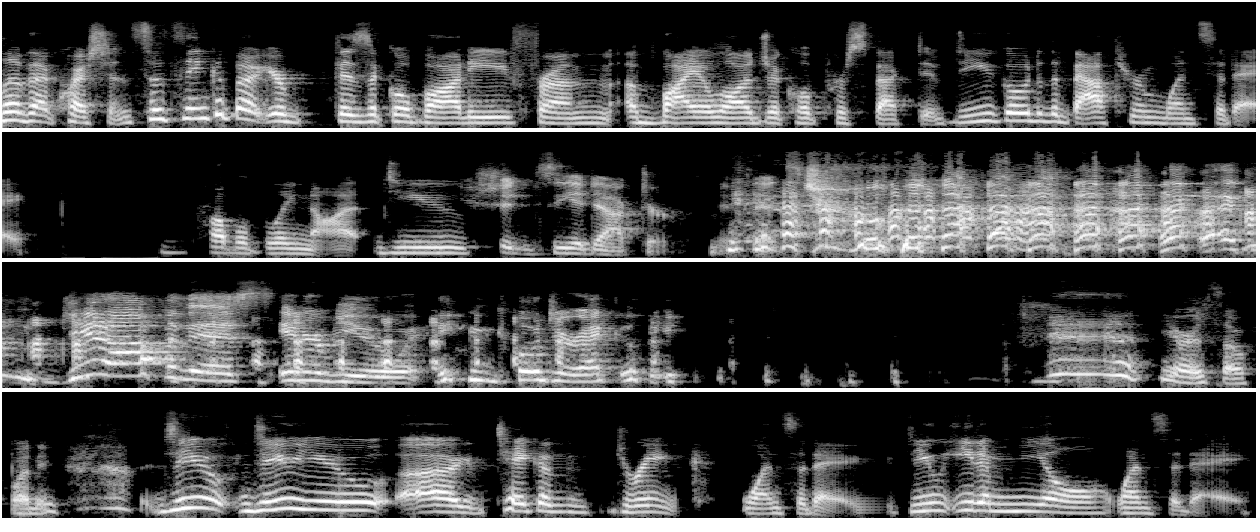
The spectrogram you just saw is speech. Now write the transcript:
Love that question. So think about your physical body from a biological perspective. Do you go to the bathroom once a day? Probably not. Do you? You should see a doctor if that's true. Get off of this interview and go directly. You are so funny. Do you do you uh, take a drink once a day? Do you eat a meal once a day?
